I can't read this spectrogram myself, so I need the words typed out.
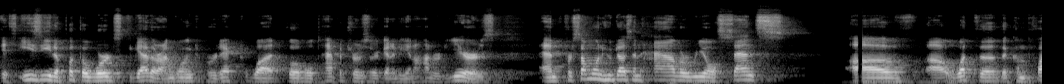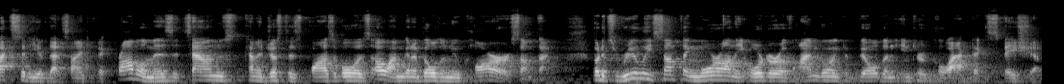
it's easy to put the words together. I'm going to predict what global temperatures are going to be in 100 years. And for someone who doesn't have a real sense of uh, what the, the complexity of that scientific problem is it sounds kind of just as plausible as oh i'm going to build a new car or something. But it's really something more on the order of I'm going to build an intergalactic spaceship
